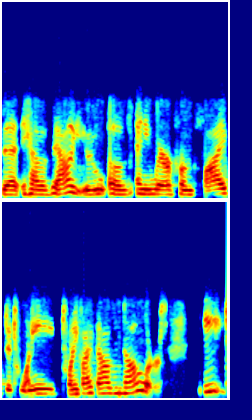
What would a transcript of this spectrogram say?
that have a value of anywhere from five to twenty, twenty-five thousand dollars each.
